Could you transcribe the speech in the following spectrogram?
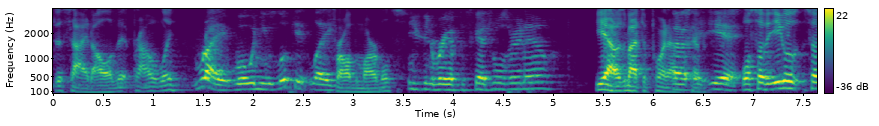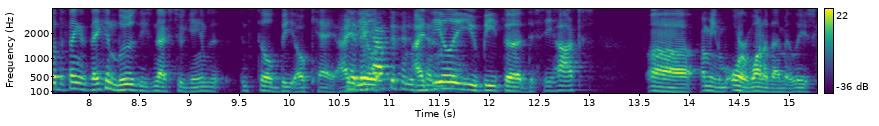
decide all of it probably right? Well, when you look at like, for all the marbles. going to bring up the schedules right now. Yeah, I was about to point out. Uh, yeah. Well, so the Eagles. So the thing is, they can lose these next two games and still be okay. Yeah, they Ideally, have to finish Ideally, you beat the the Seahawks. Uh, I mean, or one of them at least,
